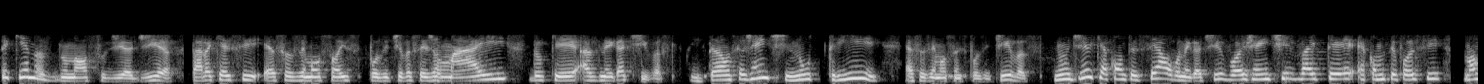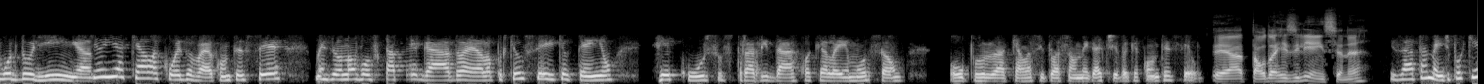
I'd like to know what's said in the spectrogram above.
pequenas do nosso dia a dia para que esse, essas emoções positivas sejam mais do que as negativas. Então, se a gente nutrir essas emoções positivas, no dia que acontecer algo negativo, a gente vai ter, é como se fosse uma gordurinha, e aí aquela coisa vai acontecer, mas eu não vou ficar pegado a ela porque eu sei que eu tenho recursos para lidar com aquela emoção ou por aquela situação negativa que aconteceu. É a tal da resiliência, né? Exatamente, porque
